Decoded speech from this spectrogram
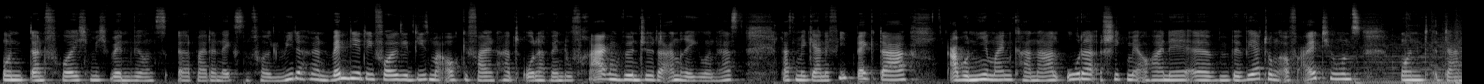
und dann freue ich mich, wenn wir uns äh, bei der nächsten Folge wiederhören. Wenn dir die Folge diesmal auch gefallen hat oder wenn du Fragen, Wünsche oder Anregungen hast, lass mir gerne Feedback da, abonniere meinen Kanal oder schick mir auch eine äh, Bewertung auf iTunes und dann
